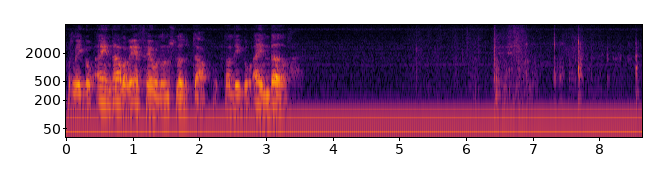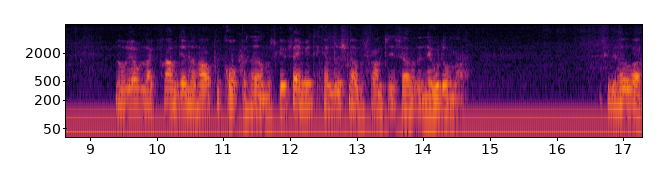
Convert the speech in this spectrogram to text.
Och det ligger en där där F-hålen slutar och där ligger en där. Nu har jag lagt fram denna harpekroppen här. Nu ska vi se om vi inte kan lyssna fram till de här noderna. Ska vi höra.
